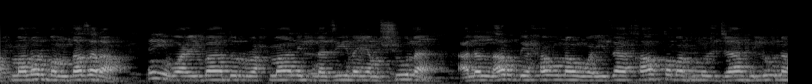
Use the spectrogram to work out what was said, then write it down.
রহমানের বন্দা যারা। এই ওয়াইবাদুর রহমান ইল্লাযিনা ইয়ামশুনা আলাল আরদি হাওনা ওয়া ইযা খাতাবাহুমুল জাহিলুনা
